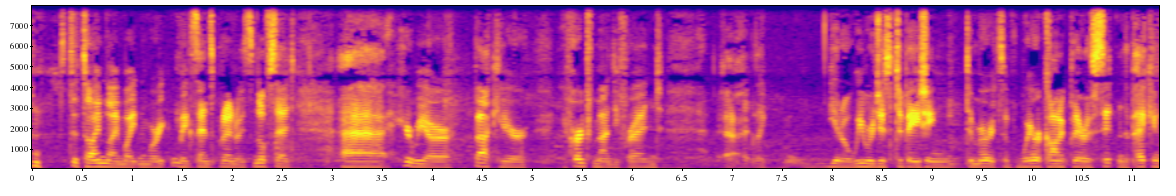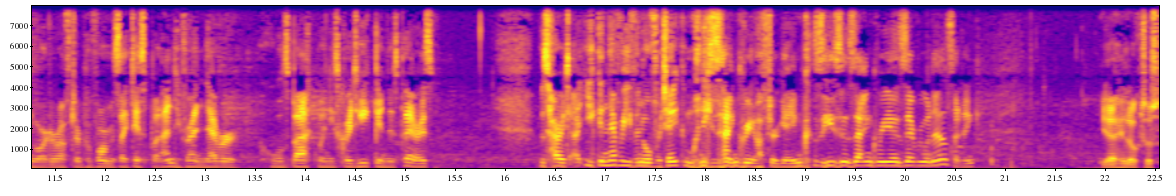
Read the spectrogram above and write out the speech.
the timeline mightn't make sense, but anyway, it's enough said. Uh, here we are, back here. You've heard from Andy Friend. Uh, like, you know, we were just debating the merits of where Connacht players sit in the pecking order after a performance like this, but Andy Friend never holds back when he's critiquing his players. It was hard. You can never even overtake him when he's angry after a game because he's as angry as everyone else, I think. Yeah, he looked it.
